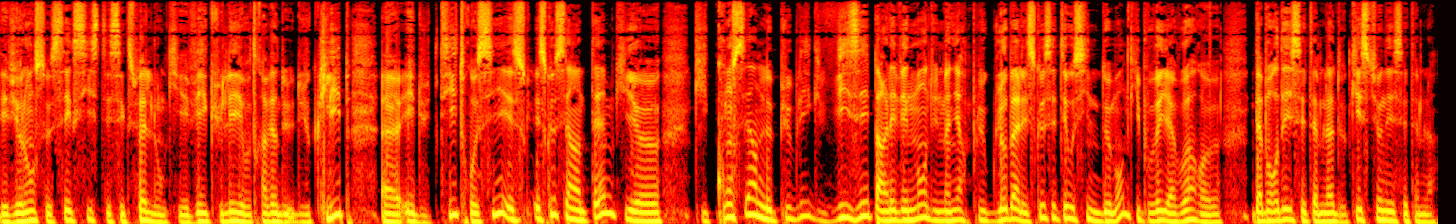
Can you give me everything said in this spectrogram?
des violences sexistes et sexuelles, donc qui est véhiculé au travers du, du clip euh, et du titre aussi, est-ce est-ce que c'est un thème qui euh, qui concerne le public visé par l'événement d'une manière plus globale? Est-ce que c'était aussi une demande qu'il pouvait y avoir euh, d'aborder ces thèmes-là, de questionner ces thèmes-là?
